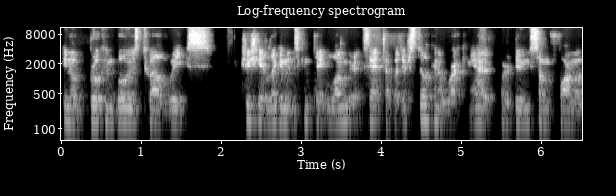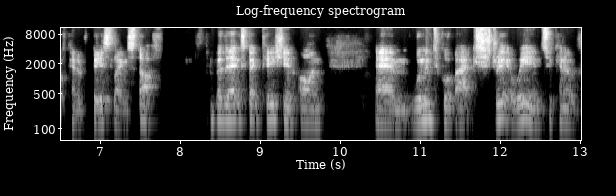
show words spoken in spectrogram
you know, broken bones, 12 weeks, cruciate ligaments can take longer, etc. But they're still kind of working out or doing some form of kind of baseline stuff. But the expectation on um, women to go back straight away into kind of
